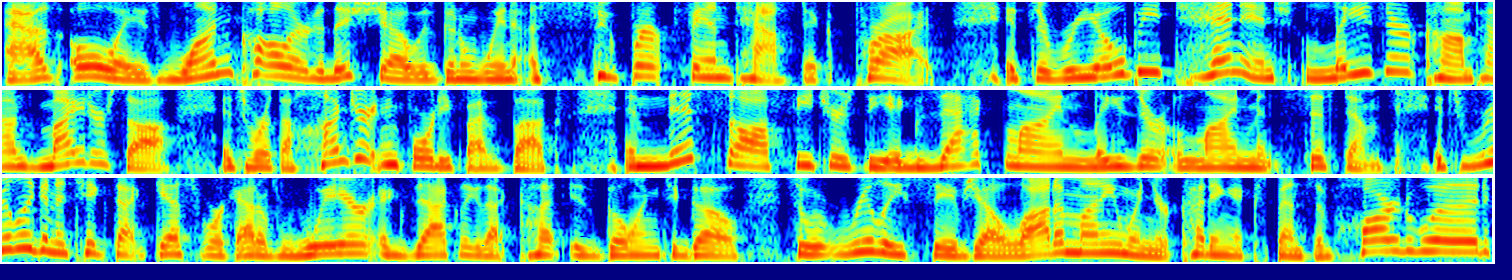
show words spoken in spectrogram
as always, one caller to this show is going to win a super fantastic prize. It's a Ryobi 10 inch laser compound miter saw. It's worth 145 bucks, and this saw features the exact line laser alignment system. It's really going to take that guesswork out of where exactly that cut is going to go. So it really saves you a lot of money when you're cutting expensive hardwood,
